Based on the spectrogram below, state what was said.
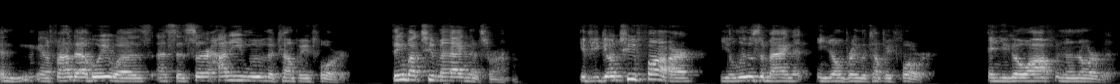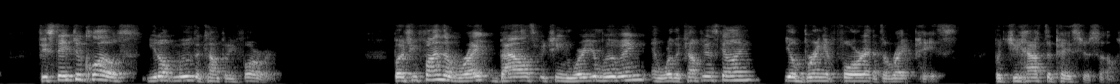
and you know, found out who he was. I said, "Sir, how do you move the company forward?" Think about two magnets, Ron. If you go too far, you lose the magnet and you don't bring the company forward, and you go off in an orbit. If you stay too close, you don't move the company forward. But if you find the right balance between where you're moving and where the company is going, you'll bring it forward at the right pace. but you have to pace yourself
